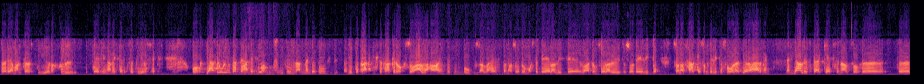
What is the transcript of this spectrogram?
börjar man först tio eller sju tävlingarna istället för 10 eller 6. Och jag tror inte att det hade gått i Finland, men det finns lite praktiska saker också. Alla har inte sin box, alla hästarna, så de måste dela lite vad de spelar ut och så. Det är lite sådana saker som det är lite svårare att göra här, men, men jag lyfter kepsen alltså för, för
